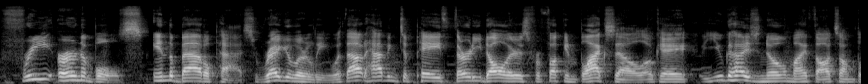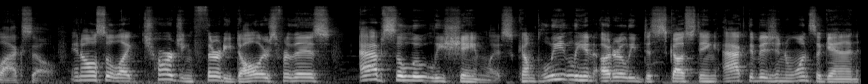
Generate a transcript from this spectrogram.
free earnables in the battle pass regularly without having to pay $30 for fucking Black Cell, okay? You guys know my thoughts on Black Cell. And also, like, charging $30 for this, absolutely shameless, completely and utterly disgusting. Activision, once again,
